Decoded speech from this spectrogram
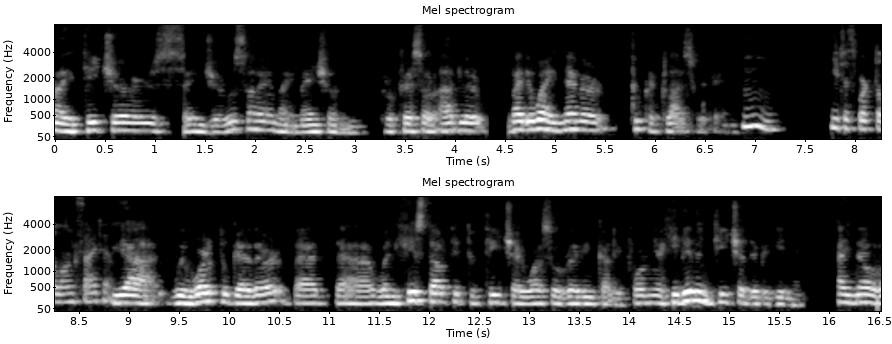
my teachers in Jerusalem, I mentioned Professor Adler. By the way, I never took a class with him. Mm. You just worked alongside him? Yeah, we worked together. But uh, when he started to teach, I was already in California. He didn't teach at the beginning. I know,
